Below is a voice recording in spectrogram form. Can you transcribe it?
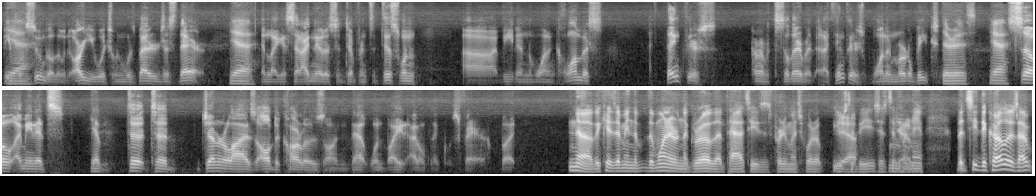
people Yeah. in Steubenville that would argue which one was better just there. Yeah, And like I said, I noticed a difference at this one. Uh, I've eaten the one in Columbus. I think there's, I don't know if it's still there, but I think there's one in Myrtle Beach. there is. Yeah. So I mean, it's Yep. to to generalize all DiCarlos on that one bite. I don't think was fair, but No, because I mean the the one in the Grove that Patsy's is pretty much what it used Yeah. to be. It's just a different Yeah. name. But see, DiCarlos, I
